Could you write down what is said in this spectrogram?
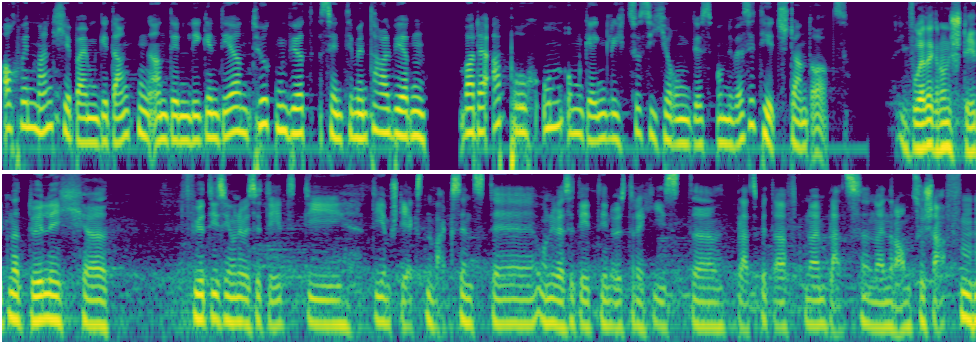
Auch wenn manche beim Gedanken an den legendären Türkenwirt sentimental werden, war der Abbruch unumgänglich zur Sicherung des Universitätsstandorts. Im Vordergrund steht natürlich äh, für diese Universität, die die am stärksten wachsendste Universität in Österreich ist, äh, Platzbedarf, neuen Platz, neuen Raum zu schaffen.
